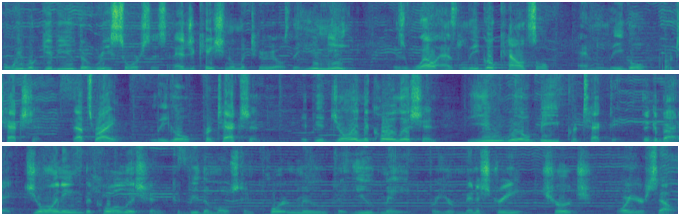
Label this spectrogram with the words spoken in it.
but we will give you the resources and educational materials that you need, as well as legal counsel and legal protection. That's right, legal protection. If you join the coalition, you will be protected. Think about it. Joining the coalition could be the most important move that you've made for your ministry, church, or yourself.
